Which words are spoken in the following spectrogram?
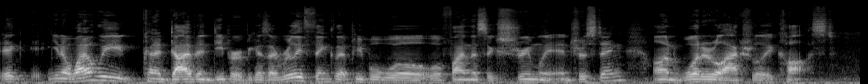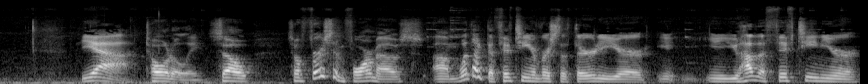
it, you know, why don't we kind of dive in deeper? Because I really think that people will will find this extremely interesting on what it'll actually cost. Yeah, totally. So, so first and foremost, um, with like the 15 year versus the 30 year, you, you have a 15 year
